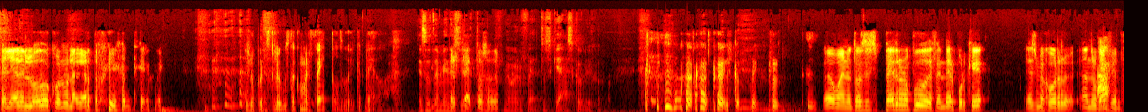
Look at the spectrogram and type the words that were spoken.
pelear en lodo con un lagarto gigante, güey. Y lo peor es que le gusta comer fetos, güey, qué pedo. Eso también Ver es cierto. fetos. Ver fetos, qué asco, viejo. Pero bueno, entonces Pedro no pudo defender por qué es mejor Andrew Ah, Garfield.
